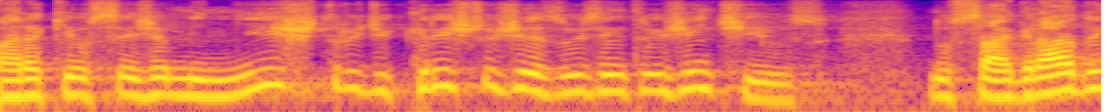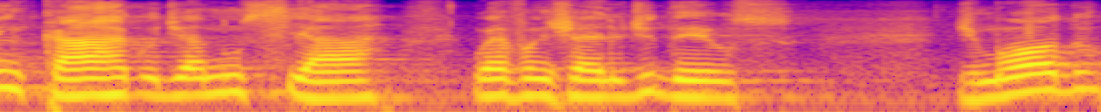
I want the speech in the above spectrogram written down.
para que eu seja ministro de Cristo Jesus entre os gentios, no sagrado encargo de anunciar o Evangelho de Deus, de modo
